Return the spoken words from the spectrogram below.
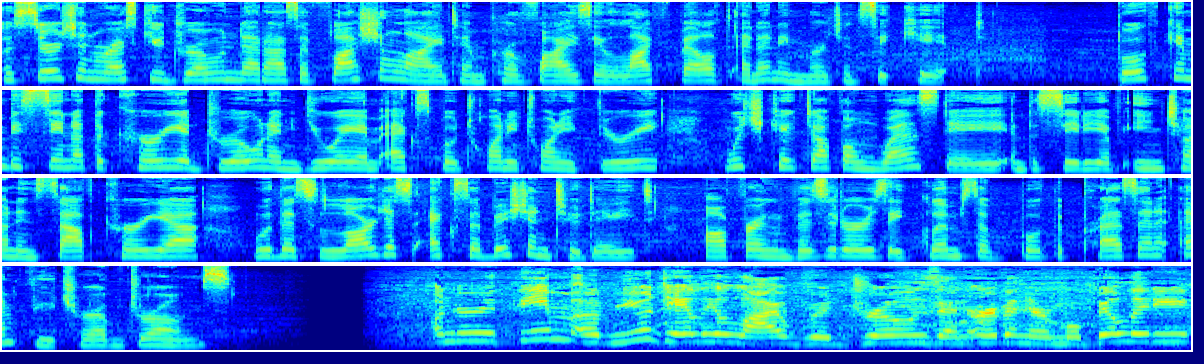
a search and rescue drone that has a flashing light and provides a life belt and an emergency kit. Both can be seen at the Korea Drone and UAM Expo 2023, which kicked off on Wednesday in the city of Incheon in South Korea with its largest exhibition to date, offering visitors a glimpse of both the present and future of drones. Under the theme of New Daily Life with drones and urban air mobility,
